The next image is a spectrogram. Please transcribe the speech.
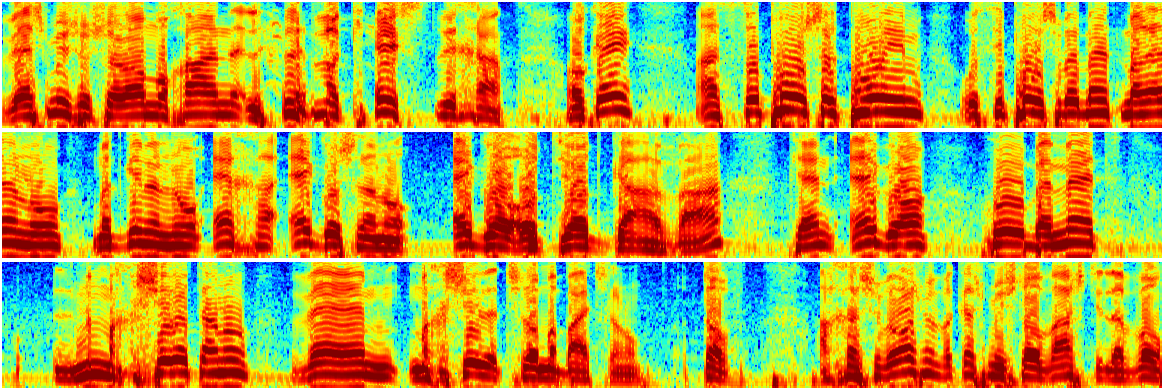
ויש מישהו שלא מוכן לבקש סליחה, אוקיי? הסיפור של פורים הוא סיפור שבאמת מראה לנו, מדגים לנו איך האגו שלנו, אגו אותיות גאווה, כן? אגו הוא באמת מכשיל אותנו ומכשיל את שלום הבית שלנו. טוב, אחשוורוש מבקש מאשתו ושתי לבוא,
